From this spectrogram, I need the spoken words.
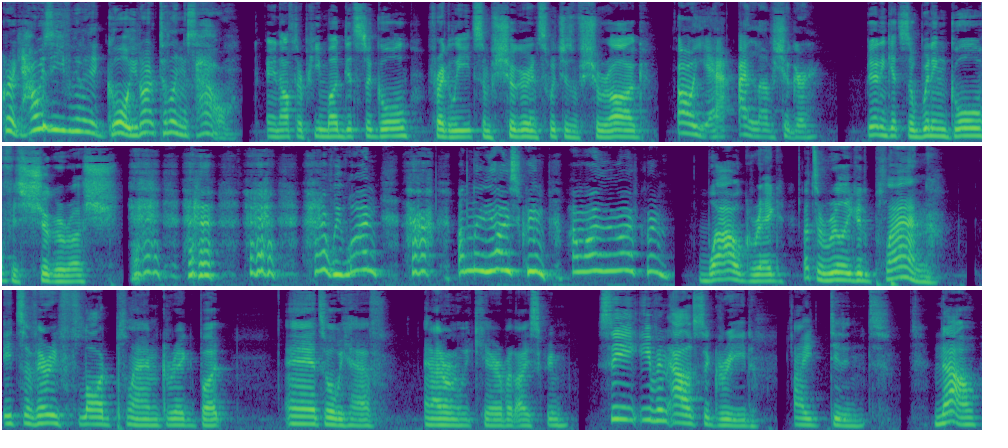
Greg, how is he even gonna get a goal? You're not telling us how. And after P Mud gets the goal, Fregley eats some sugar and switches with Chirag. Oh yeah, I love sugar. Then gets the winning goal with his sugar rush. we won! Unlike the ice cream! I want the ice cream! Wow, Greg, that's a really good plan. It's a very flawed plan, Greg, but eh, it's what we have. And I don't really care about ice cream. See, even Alex agreed. I didn't. Now,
